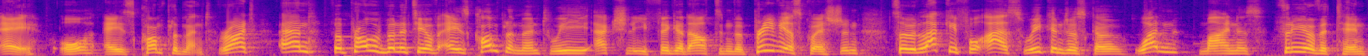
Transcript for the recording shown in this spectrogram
A, or A's complement, right? And the probability of A's complement we actually figured out in the previous question. So lucky for us, we can just go 1 minus 3 over 10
